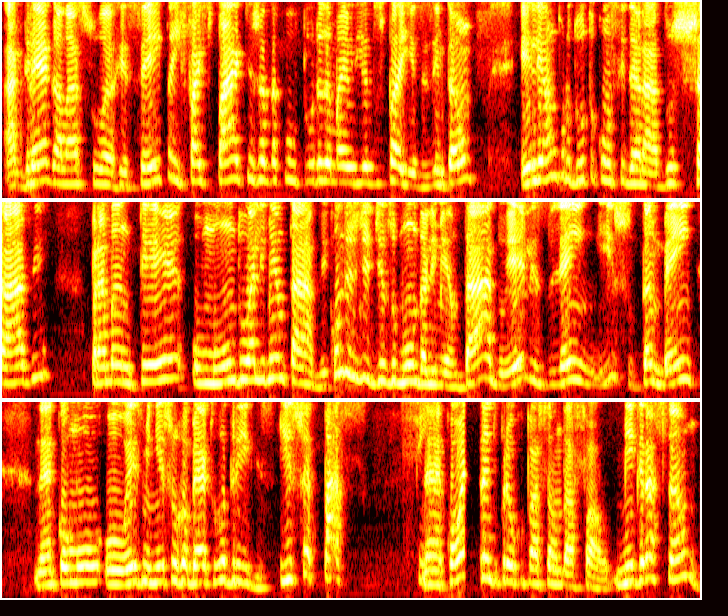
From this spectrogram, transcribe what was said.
agrega lá a sua receita e faz parte já da cultura da maioria dos países. Então, ele é um produto considerado chave para manter o mundo alimentado. E quando a gente diz o mundo alimentado, eles leem isso também né, como o ex-ministro Roberto Rodrigues. Isso é paz. Né? Qual é a grande preocupação da FAO? Migração.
